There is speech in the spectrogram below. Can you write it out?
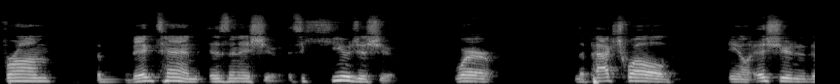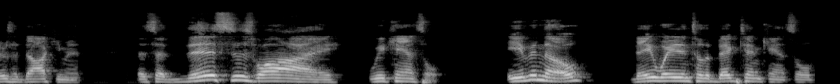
from the Big Ten is an issue. It's a huge issue where the Pac-12, you know, issued there's a document that said this is why we canceled, even though they waited until the Big Ten canceled,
